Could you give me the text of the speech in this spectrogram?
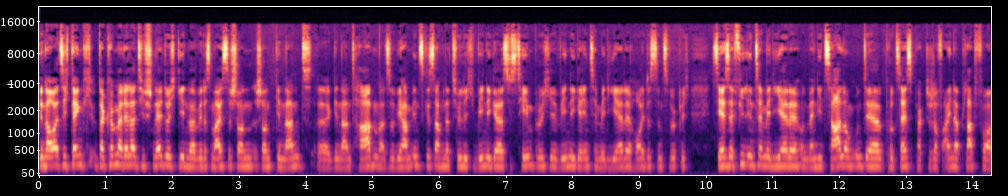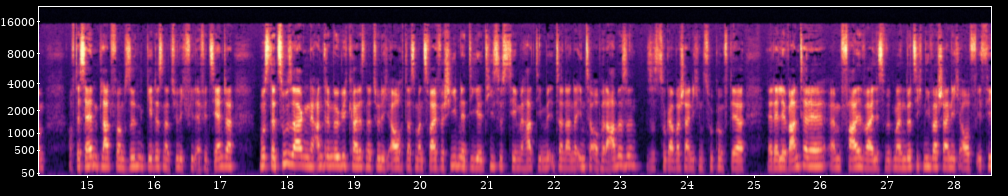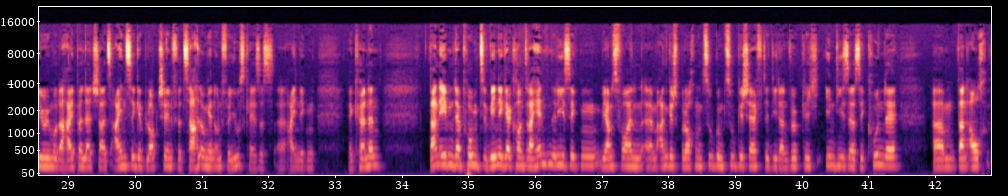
Genau, also ich denke, da können wir relativ schnell durchgehen, weil wir das meiste schon, schon genannt, äh, genannt haben. Also wir haben insgesamt natürlich weniger Systembrüche, weniger Intermediäre. Heute sind es wirklich sehr, sehr viel Intermediäre. Und wenn die Zahlung und der Prozess praktisch auf einer Plattform auf derselben Plattform sind, geht es natürlich viel effizienter. Muss dazu sagen, eine andere Möglichkeit ist natürlich auch, dass man zwei verschiedene DLT-Systeme hat, die miteinander interoperabel sind. Das ist sogar wahrscheinlich in Zukunft der relevantere ähm, Fall, weil es wird, man wird sich nie wahrscheinlich auf Ethereum oder Hyperledger als einzige Blockchain für Zahlungen und für Use Cases äh, einigen äh, können. Dann eben der Punkt weniger Kontrahentenrisiken. Wir haben es vorhin ähm, angesprochen, Zug-um-Zug-Geschäfte, die dann wirklich in dieser Sekunde ähm, dann auch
